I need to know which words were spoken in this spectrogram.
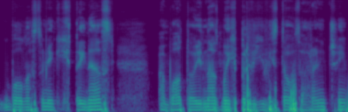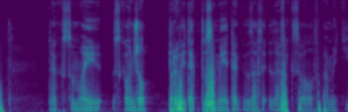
bol nás to nejakých 13 a bola to jedna z mojich prvých výstav v zahraničí, tak som aj skončil prvý, tak to sa mi aj tak zase zafixovalo v pamäti.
